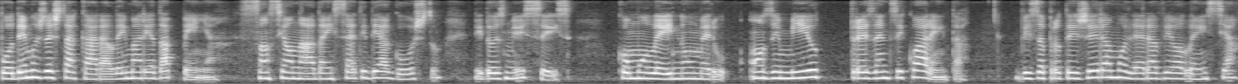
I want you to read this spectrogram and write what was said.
podemos destacar a Lei Maria da Penha, sancionada em 7 de agosto de 2006, como lei número 11.340, visa proteger a mulher à violência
